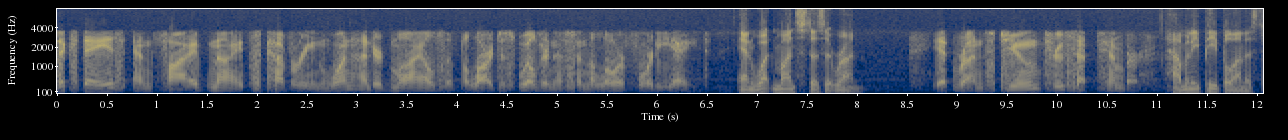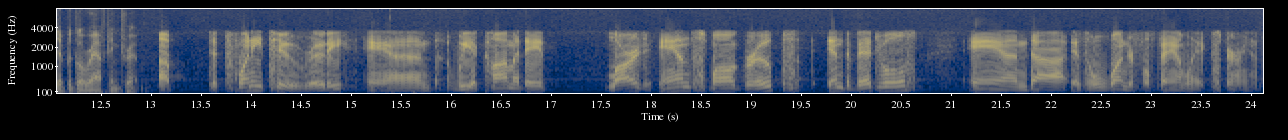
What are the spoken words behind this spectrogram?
six days and five nights, covering 100 miles of the largest wilderness in the lower 48. And what months does it run? It runs June through September. How many people on this typical rafting trip? Up to 22, Rudy, and we accommodate large and small groups, individuals, and uh, it's a wonderful family experience.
